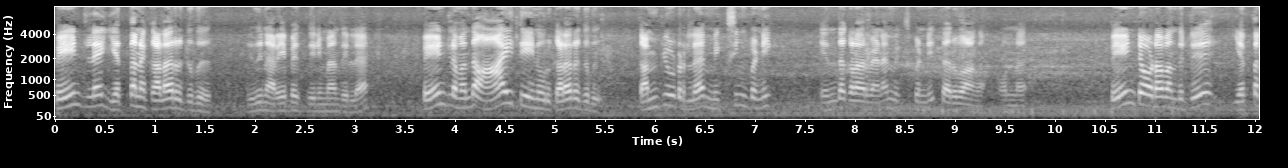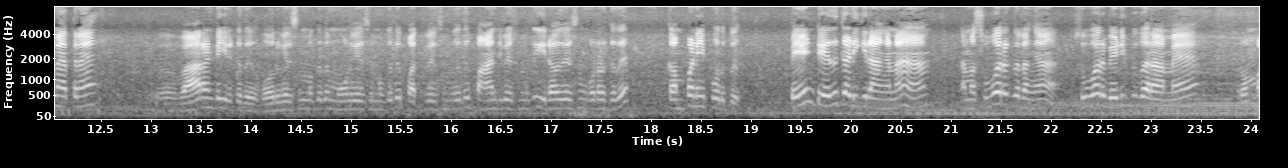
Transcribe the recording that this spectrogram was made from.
பெயிண்டில் எத்தனை கலர் இருக்குது? இது நிறைய பேருக்கு தெரியுமான்னு தெரியல பெயிண்டில் வந்து ஆயிரத்தி ஐநூறு கலர் இருக்குது. கம்ப்யூட்டரில் மிக்சிங் பண்ணி எந்த கலர் வேணால் மிக்ஸ் பண்ணி தருவாங்க. ஒன்று பெயிண்ட்டோட வந்துட்டு எத்தனை எத்தனை வாரண்டி இருக்குது? ஒரு வருஷம் இருக்குது மூணு வருஷம் இருக்குது பத்து வருஷம் இருக்குது பாஞ்சு வருஷம் இருக்குது இருபது வருஷம் கூட இருக்குது. கம்பெனி பொறுத்து. பெயிண்ட் எதுக்கு அடிக்கிறாங்கன்னா நம்ம சுவர் இருக்குதுல்லங்க சுவர் வெடிப்பு வராமல் ரொம்ப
